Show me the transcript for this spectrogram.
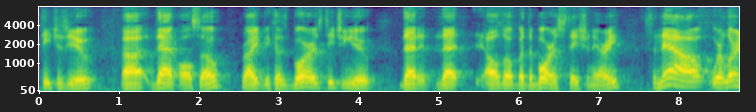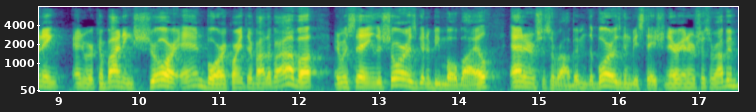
teaches you uh, that also, right? Because Bor is teaching you that it, that although but the Bor is stationary. So now we're learning and we're combining shor and bor according to Rav Ada bar Ahava, and we're saying the shor is going to be mobile and in Rosh Hashanah. The bor is going to be stationary in Rosh Hashanah.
